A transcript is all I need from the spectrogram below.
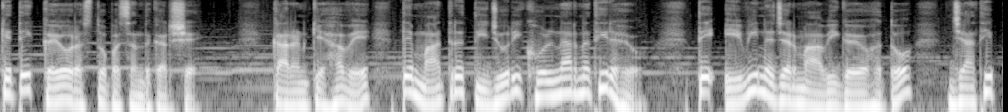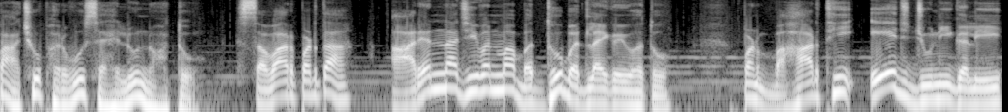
કે તે કયો રસ્તો પસંદ કરશે. કારણ કે હવે તે માત્ર તિજોરી ખોલનાર નથી રહ્યો. તે એવી નજરમાં આવી ગયો હતો, જ્યાંથી પાછું ફરવું સહેલું નહોતું. સવાર પડતા આર્યનના જીવનમાં બધું બદલાઈ ગયું હતું. પણ બહારથી એ જ જૂની ગલી,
